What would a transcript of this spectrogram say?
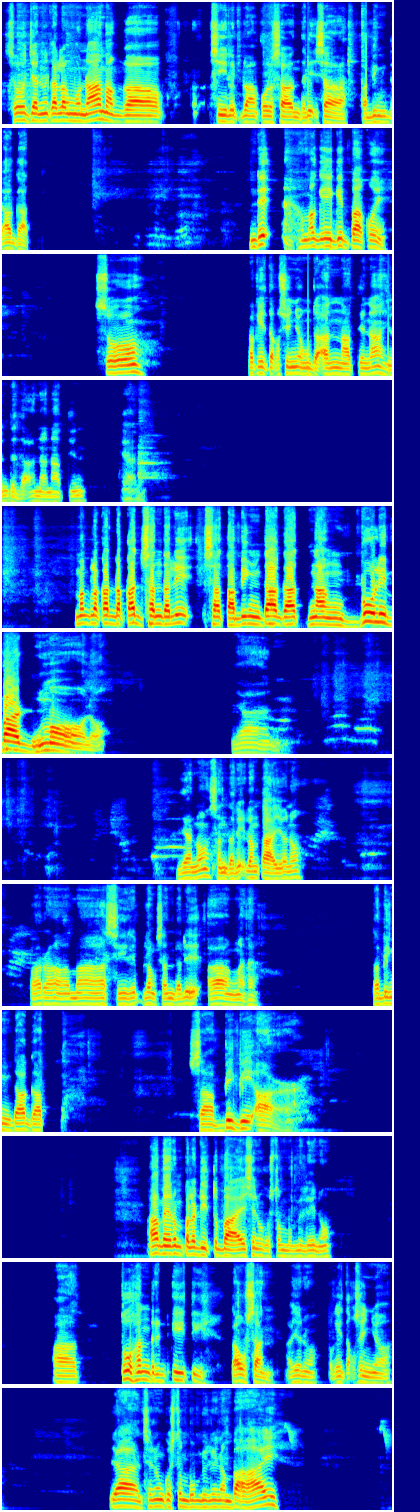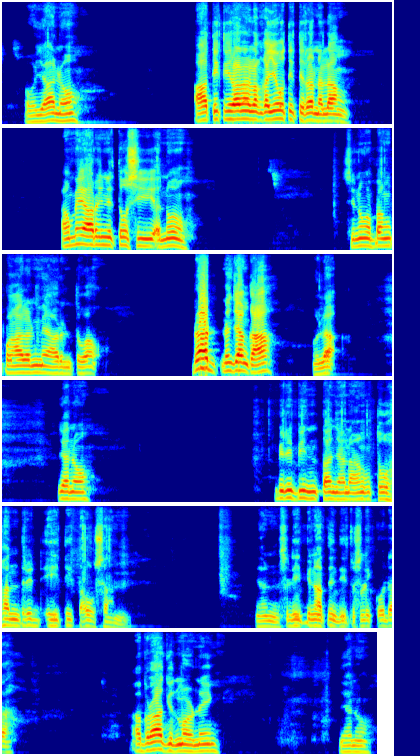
So, dyan ka lang muna, mag ah, silip lang ako sa dali sa tabing dagat. Hindi, mag-iigib pa ako eh. So, pakita ko sa inyo yung daan natin ha, yung dadaanan natin. Yan. Maglakad-lakad sandali sa tabing dagat ng Boulevard Molo. Yan. Yan no, sandali lang tayo no. Para masilip lang sandali ang ah, tabing dagat sa BBR. Ah, meron pala dito ba eh, sino gustong bumili no? Ah, 280,000. Ayun oh, pakita ko sa inyo. ah. Yan, sinong gustong bumili ng bahay? O yan oh. Ah, titira na lang kayo, titira na lang. Ang may-ari nito si ano, sino nga bang pangalan may-ari nito? ah? Brad, nandiyan ka? Wala. Yan o. Binibinta niya ng 280,000. Yan, silipin natin dito sa likod ah. Ah, Brad, good morning. Yan o.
